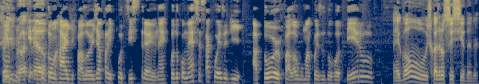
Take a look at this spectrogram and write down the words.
O Ed Brock O não. Tom Hardy falou, eu já falei, putz, estranho, né? Quando começa essa coisa de ator falar alguma coisa do roteiro, É igual o Esquadrão Suicida, né?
